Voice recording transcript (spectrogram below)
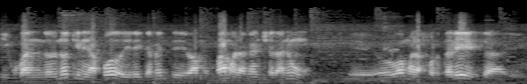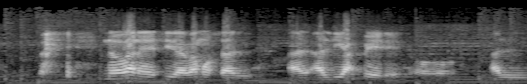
y cuando no tienen apodo directamente vamos, vamos a la cancha Lanús eh, o vamos a la Fortaleza. no van a decir vamos al, al, Díaz Pérez o al...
